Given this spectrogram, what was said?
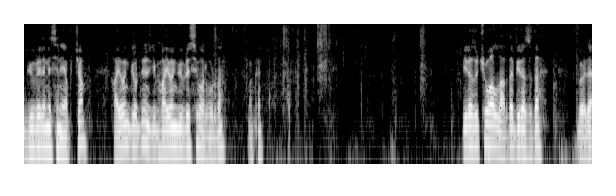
gübrelemesini yapacağım. Hayvan gördüğünüz gibi hayvan gübresi var burada. Bakın. Birazı çuvallarda, birazı da böyle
